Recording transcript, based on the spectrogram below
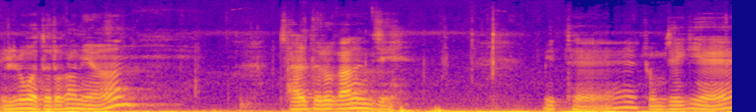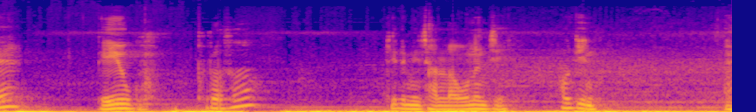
연료가 들어가면 잘 들어가는지 밑에 종재기에 배유구 풀어서 기름이 잘 나오는지 확인. 네,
